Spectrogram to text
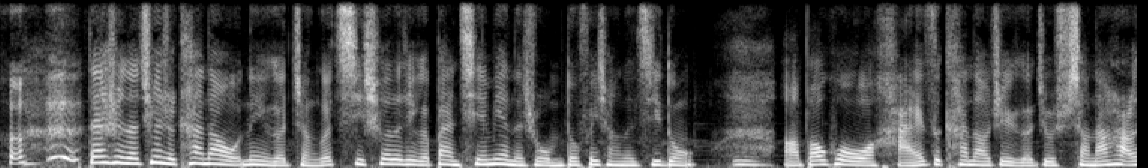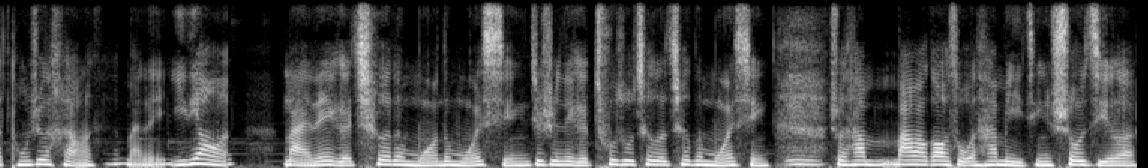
但是呢，确实看到我那个整个汽车的这个半切面的时候，我们都非常的激动，嗯啊，包括我孩子看到这个，就是小男孩同学想买的，一定要。买那个车的模的模型，就是那个出租车的车的模型。说他妈妈告诉我，他们已经收集了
